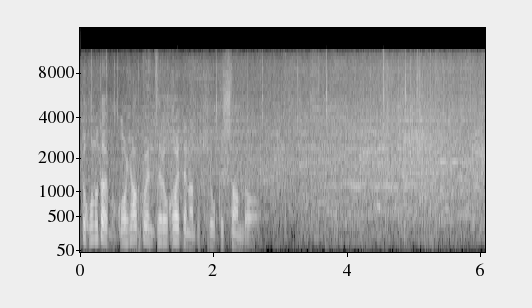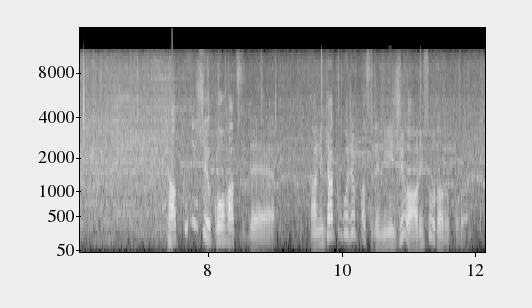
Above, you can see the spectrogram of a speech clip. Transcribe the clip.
なんで本当このタイプ500円ゼロ回転なんて記録したんだ？125発であ250発で20ありそうだぞこれ。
